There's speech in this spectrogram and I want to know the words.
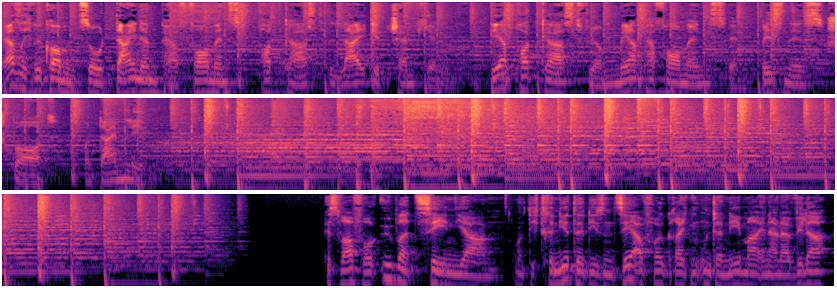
Herzlich willkommen zu deinem Performance Podcast Like a Champion. Der Podcast für mehr Performance im Business, Sport und deinem Leben. Es war vor über zehn Jahren und ich trainierte diesen sehr erfolgreichen Unternehmer in einer Villa,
